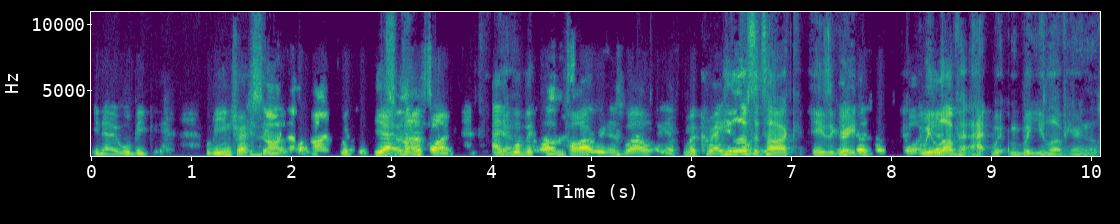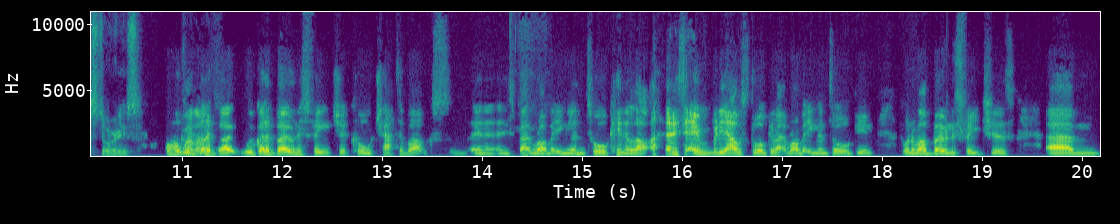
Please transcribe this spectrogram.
you know, will be will be interesting. not but enough yeah, It's it was not not fine, and Yeah. will be quite tiring as well. You know, from a creative, He loves to point of talk. He's a view, he great. does love to talk, We yeah. love, ha- we, but you love hearing those stories. Well, we've got a I- bo- we've got a bonus feature called Chatterbox, and and it's about Robert Englund talking a lot, and it's everybody else talking about Robert Englund talking. It's one of our bonus features. Um,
